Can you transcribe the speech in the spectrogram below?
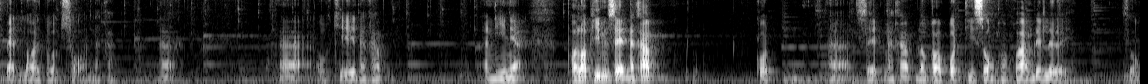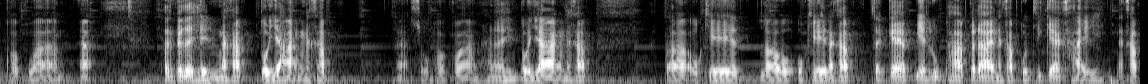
1,800 ตัวอักษรนะครับ อะอะโอเคนะครับ อันนี้เนี่ยพอเราพิมพ์เสร็จนะครับ กดอ่าเสร็จนะครับ แล้วก็กดที่ส่งข้อความได้เลย ส่งข้อความอะท่านก็จะเห็นนะครับตัวอย่างนะครับอะส่งข้อความท่านจะเห็นตัวอย่างนะครับถ้าโอเคเราโอเคนะครับจะแก้เปลี่ยนรูปภาพก็ได้นะครับ กดที่แก้ไขนะครับ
